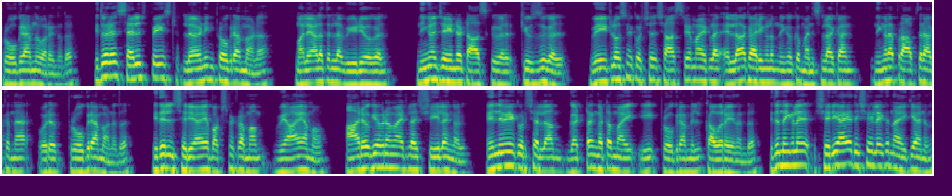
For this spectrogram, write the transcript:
പ്രോഗ്രാം എന്ന് പറയുന്നത്. ഇതൊരു സെൽഫ് ബേസ്ഡ് ലേണിംഗ് പ്രോഗ്രാമാണ് മലയാളത്തിലുള്ള വീഡിയോകൾ നിങ്ങൾ ചെയ്യേണ്ട ടാസ്കുകൾ ക്യൂസുകൾ വെയിറ്റ് ലോസിനെ കുറിച്ച് ശാസ്ത്രീയമായിട്ടുള്ള എല്ലാ കാര്യങ്ങളും നിങ്ങൾക്ക് മനസ്സിലാക്കാൻ നിങ്ങളെ പ്രാപ്തരാക്കുന്ന ഒരു പ്രോഗ്രാമാണിത് ഇതിൽ ശരിയായ ഭക്ഷണക്രമം വ്യായാമം ആരോഗ്യപരമായിട്ടുള്ള ശീലങ്ങൾ എന്നിവയെക്കുറിച്ചെല്ലാം ഘട്ടം ഘട്ടമായി ഈ പ്രോഗ്രാമിൽ കവർ ചെയ്യുന്നുണ്ട്. ഇത് നിങ്ങളെ ശരിയായ ദിശയിലേക്ക് നയിക്കാനും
